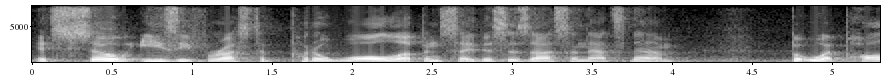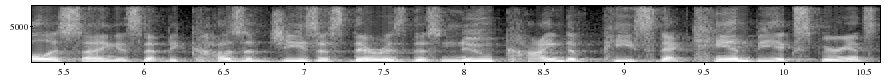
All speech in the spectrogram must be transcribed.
it's so easy for us to put a wall up and say, this is us and that's them. But what Paul is saying is that because of Jesus, there is this new kind of peace that can be experienced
